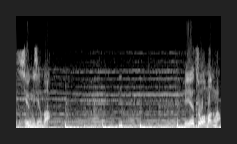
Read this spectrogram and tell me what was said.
醒醒吧！哼，别做梦了。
